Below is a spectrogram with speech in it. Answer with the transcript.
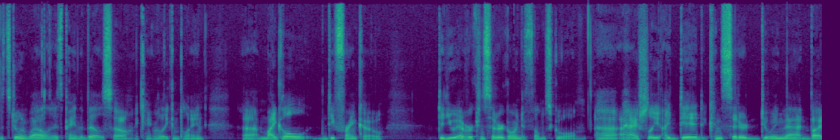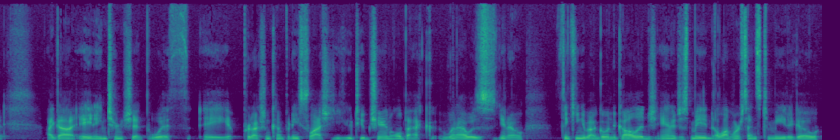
it's doing well and it's paying the bills, so I can't really complain. Uh, Michael DeFranco did you ever consider going to film school? Uh, I actually I did consider doing that, but I got an internship with a production company slash YouTube channel back when I was, you know, thinking about going to college, and it just made a lot more sense to me to go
